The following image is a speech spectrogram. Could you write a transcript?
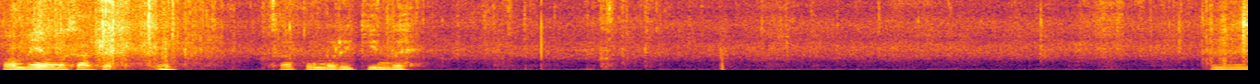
หอมแห้งมาสักเลยสาวคนบริกินเลยอืม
